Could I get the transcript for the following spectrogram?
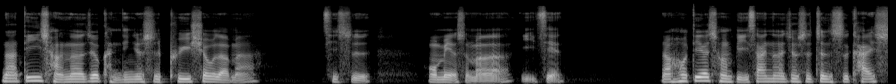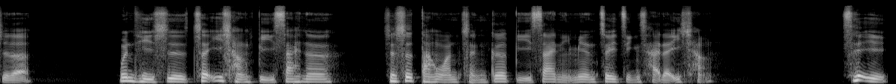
那第一场呢就肯定就是 pre-show 了嘛，其实我没有什么意见。然后第二场比赛呢就是正式开始了。问题是这一场比赛呢，就是当晚整个比赛里面最精彩的一场。所以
